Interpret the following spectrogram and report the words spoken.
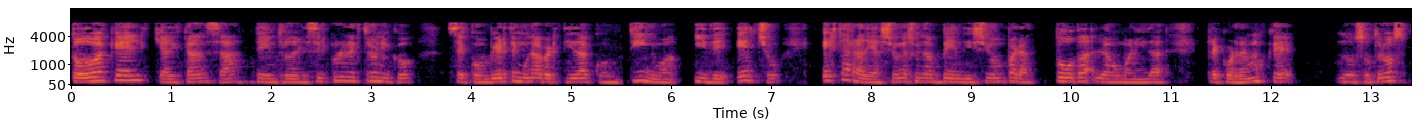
Todo aquel que alcanza dentro del círculo electrónico se convierte en una vertida continua y de hecho esta radiación es una bendición para toda la humanidad, recordemos que nosotros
